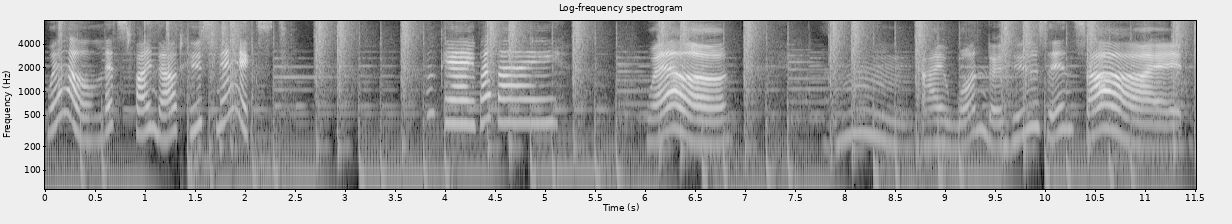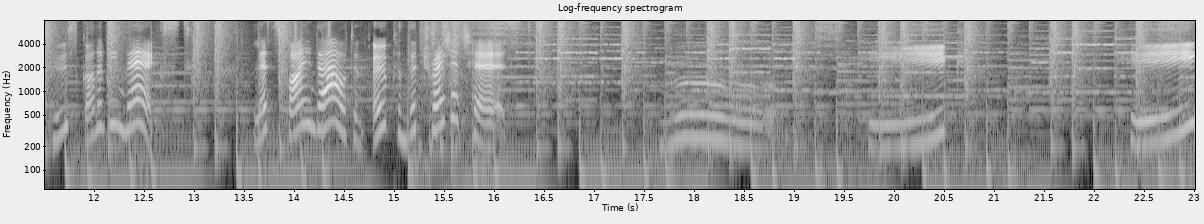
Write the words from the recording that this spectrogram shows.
Well, let's find out who's next. Okay, bye-bye. Well, hmm, I wonder who's inside. Who's gonna be next? Let's find out and open the treasure chest. Ooh, peek, peek.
